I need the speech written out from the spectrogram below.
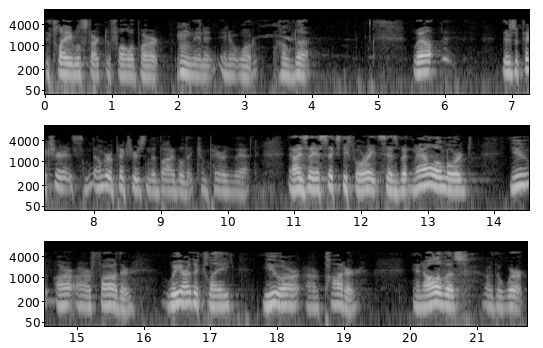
the clay will start to fall apart and it, and it won't hold up. Well, there's a picture, a number of pictures in the Bible that compare that. Isaiah 64 8 says, But now, O Lord, you are our Father. We are the clay, you are our potter, and all of us are the work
